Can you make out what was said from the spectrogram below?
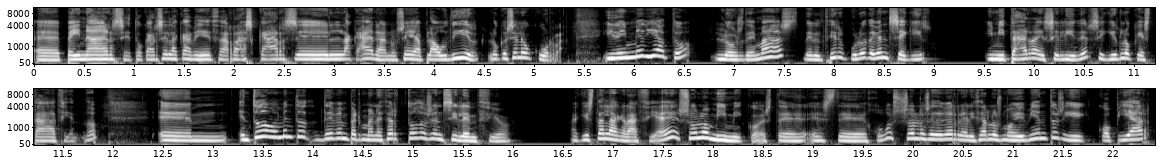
eh, peinarse, tocarse la cabeza, rascarse en la cara, no sé, aplaudir, lo que se le ocurra. Y de inmediato, los demás del círculo deben seguir imitar a ese líder, seguir lo que está haciendo. Eh, en todo momento deben permanecer todos en silencio. Aquí está la gracia, ¿eh? Solo mímico este, este juego. Solo se debe realizar los movimientos y copiar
